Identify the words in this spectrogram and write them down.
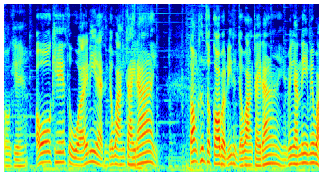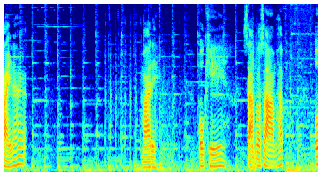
โอเค โอเคสวยนี่แหละถึงจะวางใจได้ ต้องขึ้นสกอร์แบบนี้ถึงจะวางใจได้ ไม่งั้นนี่ไม่ไหวนะฮะ มาเดโอเคสามต่อสามครับ โอ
